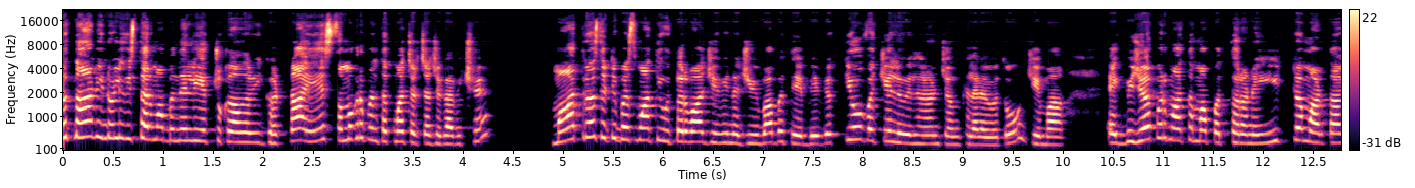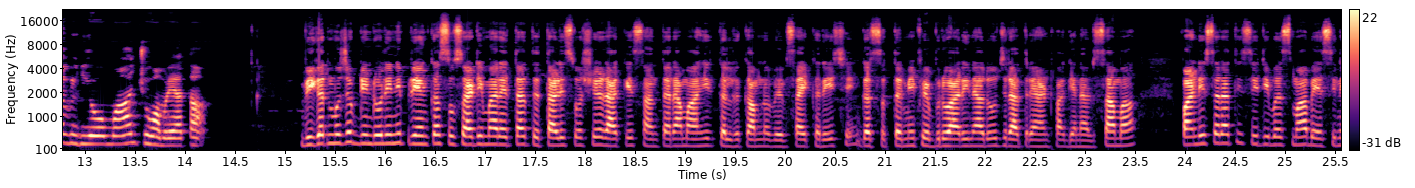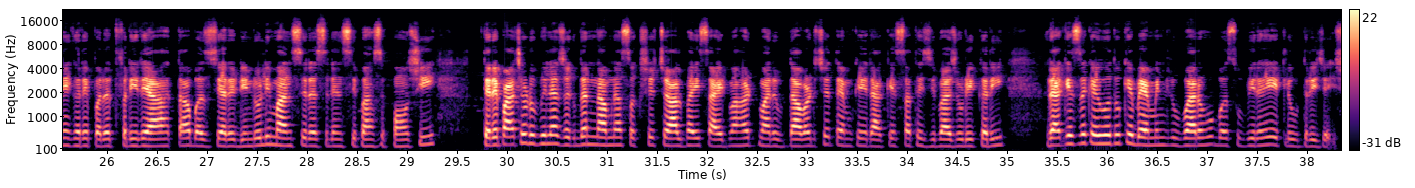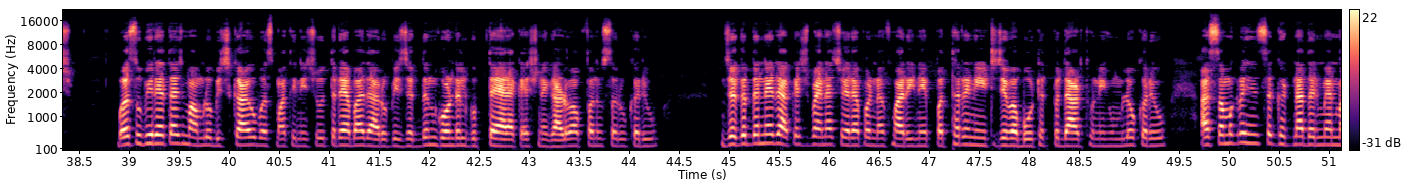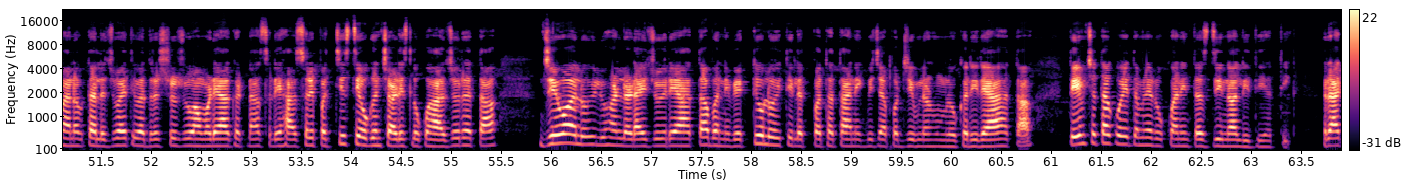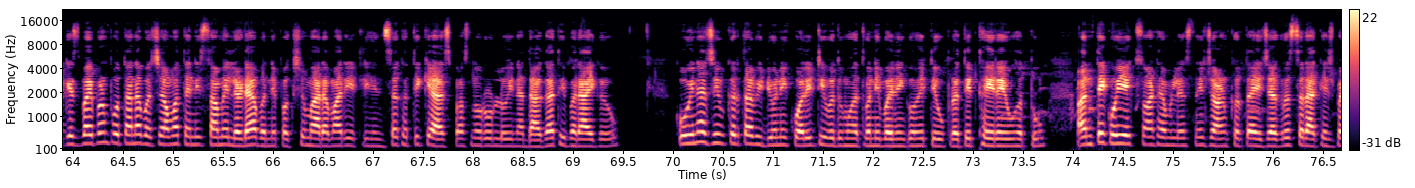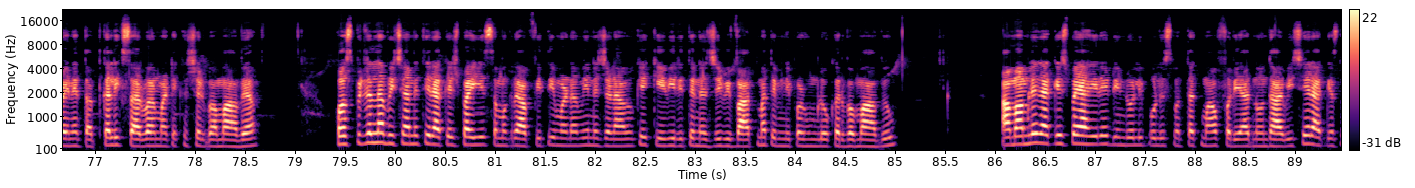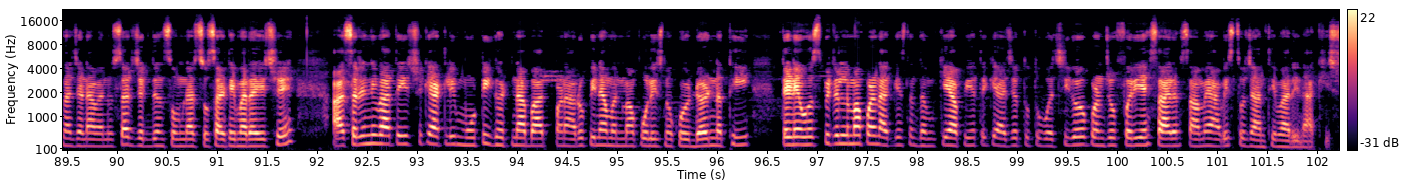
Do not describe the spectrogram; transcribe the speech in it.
સુરતના ડિંડોલી વિસ્તારમાં બનેલી એક ચોંકાવનારી ઘટનાએ સમગ્ર પંથકમાં ચર્ચા જગાવી છે. માત્ર સિટી બસમાંથી ઉતરવા જેવી નજીવી બાબતે બે વ્યક્તિઓ વચ્ચે લોહીલહાણ જંગ ખેલાયો હતો, જેમાં એકબીજા પર માથામાં પથ્થર અને ઈટ મારતા વિડીયોમાં જોવા મળ્યા હતા. વિગત મુજબ, ડિંડોલીની પ્રિયંકા સોસાયટીમાં રહેતા તેતાળીસ વર્ષીય રાકેશ શાંતારામ આહિર કલરકામનો વ્યવસાય કરે છે. ગત સત્તરમી ફેબ્રુઆરીના રોજ રાત્રે આઠ વાગ્યાના અરસામાં પાંડેસરાથી સિટી બસમાં બેસીને ઘરે પરત ફરી રહ્યા હતા. બસ જ્યારે ડિંડોલી માનસી રેસિડેન્સી પાસે પહોંચી ત્યારે પાછળ ઊભેલા જગદન નામના શખ્સે ચાલભાઈ સાઈડમાં હટ મારી ઉતાવળ છે. તેમ કહી રાકેશ સાથે જીબાજોડી કરી રાકેશે કહ્યું હતું કે, બે મિનિટ ઊભા રહો, બસ ઊભી રહે એટલે ઉતરી જઈશ. બસ ઊભી રહેતા જ મામલો બિચકાયો, બસમાંથી નીચે ઉતર્યા બાદ આરોપી જગદન ગોંડલ ગુપ્તાએ રાકેશને ગાળો આપવાનું શરૂ કર્યું. જગદને રાકેશભાઈના ચહેરા પર નખ મારીને પથ્થર અને ઈંટ જેવા બોઠત પદાર્થોની હુમલો કર્યો. આ સમગ્ર હિંસક ઘટના દરમિયાન માનવતા લજવાય તેવા દ્રશ્યો જોવા મળ્યા. આ ઘટના સ્થળે આશરે પચીસથી ઓગણચાળીસ લોકો હાજર હતા. જેઓ આ લોહી લુહાણ લડાઈ જોઈ રહ્યા હતા, બંને વ્યક્તિઓ લોહીથી લથપથ હતા અને એકબીજા પર જીવલેણ હુમલો કરી રહ્યા હતા. તેમ છતાં કોઈએ તેમને રોકવાની તસદી ન લીધી હતી. રાકેશભાઈ પણ પોતાના બચાવમાં તેની સામે લડ્યા. બંને પક્ષો મારામારી એટલી હિંસક હતી કે આસપાસનો રોડ લોહીના દાગાથી ભરાઈ ગયો. કોઈના જીવ કરતાં વિડીયોની ક્વોલિટી વધુ મહત્વની બની ગઈ તેવું પ્રતીત થઈ રહ્યું હતું. અંતે કોઈ એકસો આઠ એમ્બ્યુલન્સને જાણ કરતાં ઇજાગ્રસ્ત રાકેશભાઈને તાત્કાલિક સારવાર માટે ખસેડવામાં આવ્યા. હોસ્પિટલના બિછાનેથી રાકેશભાઈએ સમગ્ર આપવીતી વર્ણવીને જણાવ્યું કે કેવી રીતે નજીવી વાતમાં તેમની પર હુમલો કરવામાં આવ્યો. આ મામલે રાકેશભાઈ આહિરે ડિંડોલી પોલીસ મથકમાં ફરિયાદ નોંધાવી છે. રાકેશના જણાવ્યા અનુસાર જગદન સોમનાથ સોસાયટીમાં રહે છે. આશ્ચર્યની વાત એ છે કે આટલી મોટી ઘટના બાદ પણ આરોપીના મનમાં પોલીસનો કોઈ ડર નથી. તેણે હોસ્પિટલમાં પણ રાકેશને ધમકી આપી હતી કે આજે તો તું બચી ગયો, પણ જો ફરી સામે આવીશ તો જાનથી મારી નાખીશ.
